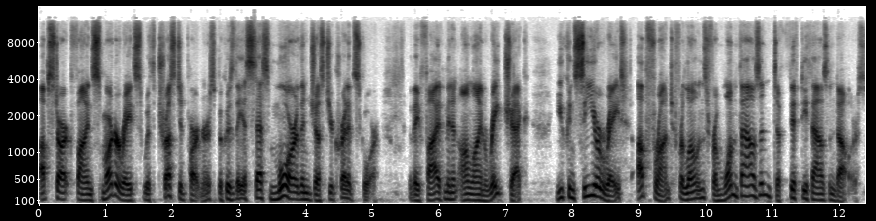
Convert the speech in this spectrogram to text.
Upstart finds smarter rates with trusted partners because they assess more than just your credit score. With a five minute online rate check, you can see your rate upfront for loans from 1,000 to $50,000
